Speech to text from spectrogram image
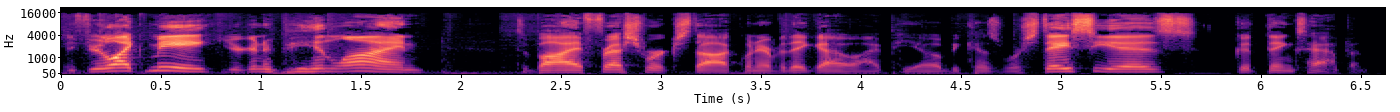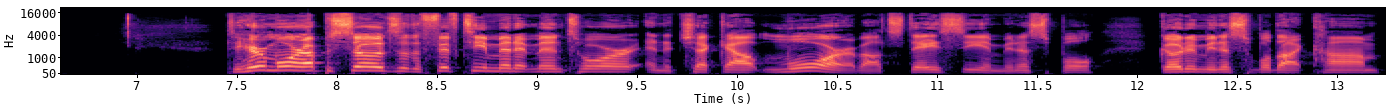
If you're like me, you're going to be in line to buy Freshwork stock whenever they go IPO because where Stacy is, good things happen. To hear more episodes of the 15 Minute Mentor and to check out more about Stacy and Municipal, go to municipal.com,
